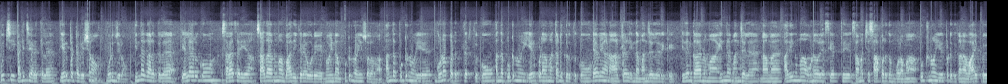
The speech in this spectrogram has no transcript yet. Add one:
பூச்சி கடிச்ச இடத்துல ஏற்பட்ட விஷம் முறிஞ்சிரும். இந்த காலத்துல எல்லாருக்கும் சராசரியா சாதாரணமா பாதிக்கிற ஒரு நோய்னா புற்றுநோயும் சொல்லலாம். அந்த புற்றுநோயை குணப்படுத்துறதுக்கும் அந்த புற்றுநோய் ஏற்படாம தடுக்கிறதுக்கும் தேவையான ஆற்றல் இந்த மஞ்சள்ல இருக்கு. இதன் காரணமா இந்த மஞ்சளை நாம அதிகமா உணவுல சேர்த்து சமைச்சு சாப்பிடுறது மூலமா புற்றுநோய் ஏற்படுறதுக்கான வாய்ப்பு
